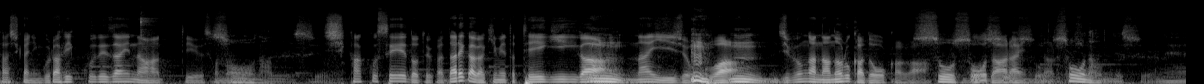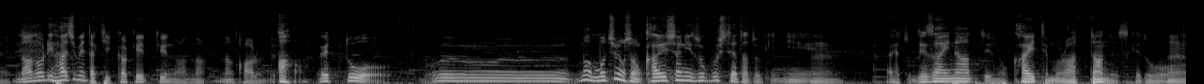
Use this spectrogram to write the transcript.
確かにグラフィックデザイナーっていうその資格制度というか誰かが決めた定義がうん。ない以上は、うん。自分が名乗るかどうかがそうそうそうボーダーラインになるそうなんですよね。名乗り始めたきっかけっていうのはななんかあるんですあかえっとうーんまあもちろんその会社に属してた時に、うんえっと、デザイナーっていうのを書いてもらったんですけど、うん。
